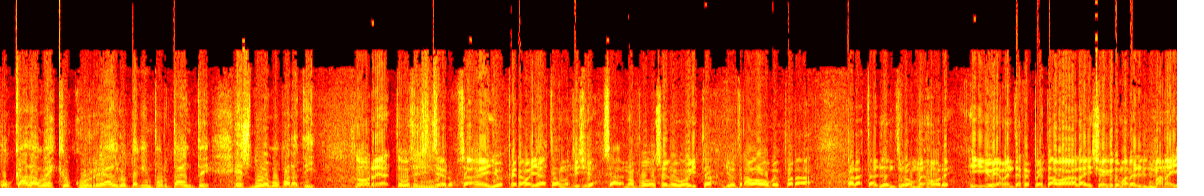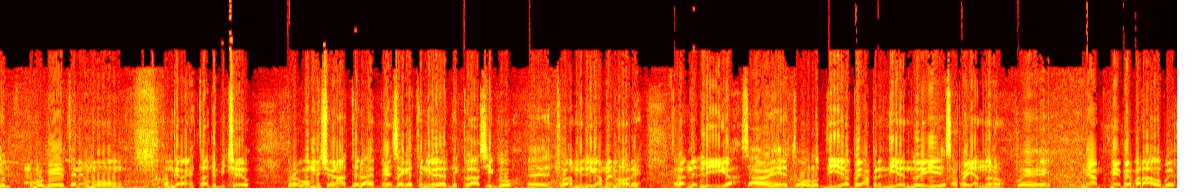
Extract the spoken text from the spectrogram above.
o cada vez que ocurre algo tan importante es nuevo para ti? No, real, te voy a ser sincero, ¿sabes? yo esperaba ya estas noticias, ¿sabes? no puedo ser egoísta, yo trabajo pues, para, para estar dentro de los mejores y obviamente respetaba la decisión que tomara el manager, como que tenemos un, gran estado de picheo, pero como mencionaste, la experiencia que has tenido desde clásico, eh, todas mis ligas menores, grandes ligas, ¿sabes? todos los días pues, aprendiendo y desarrollándonos, pues me, he preparado pues,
